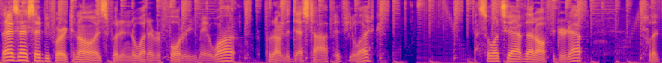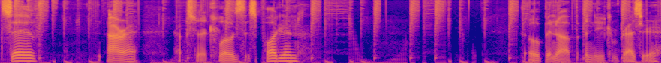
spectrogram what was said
But as I said before, you can always put it into whatever folder you may want, put on the desktop if you like. So once you have that all figured out, click save. Alright, I'm just to close this plugin. Open up a new compressor.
